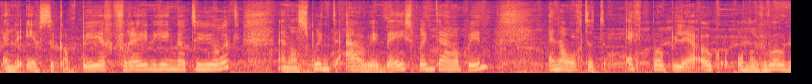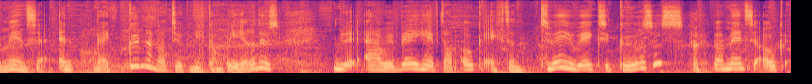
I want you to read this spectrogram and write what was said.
en de eerste kampeervereniging natuurlijk. En dan springt de AWB springt daarop in. En dan wordt het echt populair ook onder gewone mensen. En wij kunnen natuurlijk niet kamperen, dus de AWB heeft dan ook echt een tweeweekse cursus. Waar mensen ook.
